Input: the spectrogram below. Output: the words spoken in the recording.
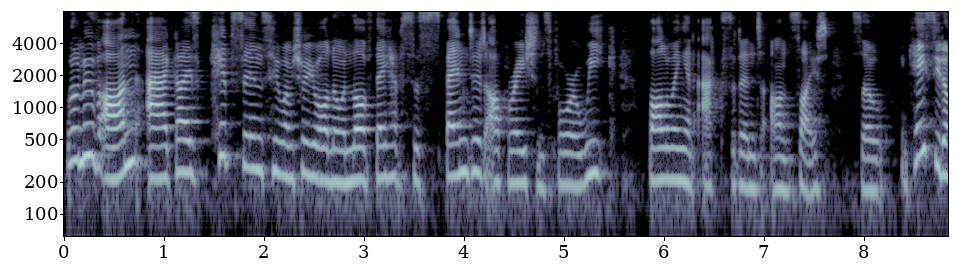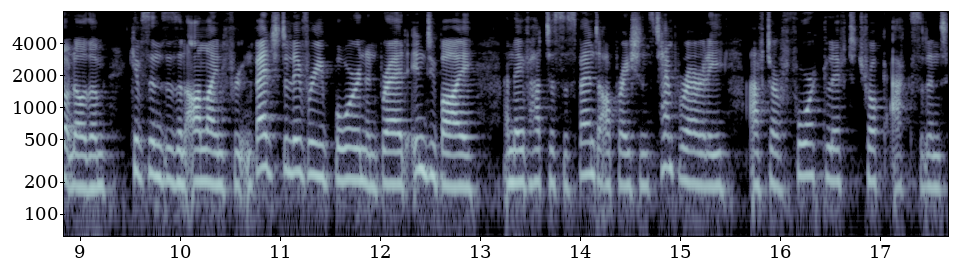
We'll move on. Uh, guys, Kibsons, who I'm sure you all know and love, they have suspended operations for a week following an accident on site. So, in case you don't know them, Kibsons is an online fruit and veg delivery born and bred in Dubai, and they've had to suspend operations temporarily after a forklift truck accident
